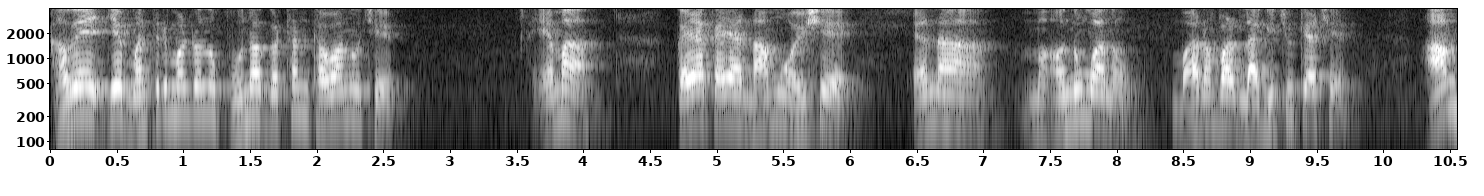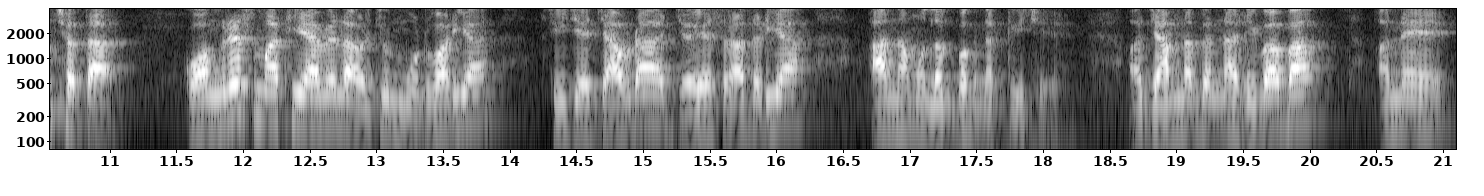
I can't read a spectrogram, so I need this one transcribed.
હવે જે મંત્રીમંડળનું પુનઃગઠન થવાનું છે, એમાં કયા કયા નામો હશે એના અનુમાનો વારંવાર લાગી ચૂક્યા છે. આમ છતાં, કોંગ્રેસમાંથી આવેલા અર્જુન મોઢવાડિયા, સીજે ચાવડા, જયેશ રાદડિયા, આ નામો લગભગ નક્કી છે. જામનગરના રીવાબા અને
